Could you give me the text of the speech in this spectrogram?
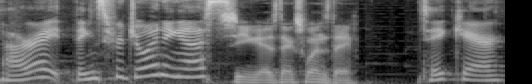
All right. Thanks for joining us. See you guys next Wednesday. Take care.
